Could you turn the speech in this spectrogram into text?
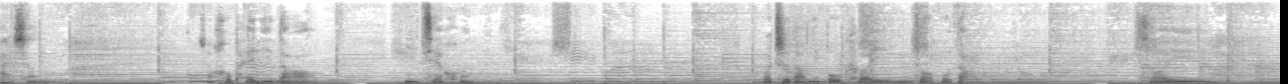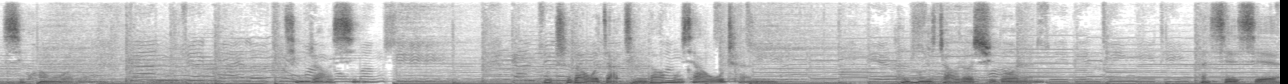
爱上你，然后陪你到你结婚。我知道你不可以，你做不到，所以。喜欢我的，请绕行。我知道我假清高，目下无尘，很容易招惹许多人。但谢谢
